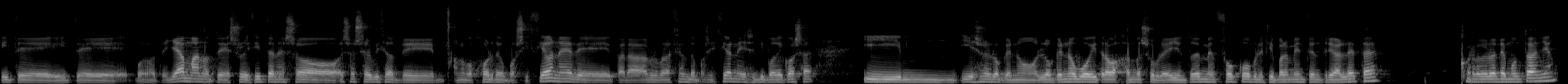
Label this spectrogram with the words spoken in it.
y te, te, bueno, te llaman o te solicitan esos, esos servicios de, a lo mejor de oposiciones, de, para la preparación de oposiciones y ese tipo de cosas. Y, y, eso es lo que, no, lo que no voy trabajando sobre ello. Entonces me enfoco principalmente en triatletas, corredores de montaña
